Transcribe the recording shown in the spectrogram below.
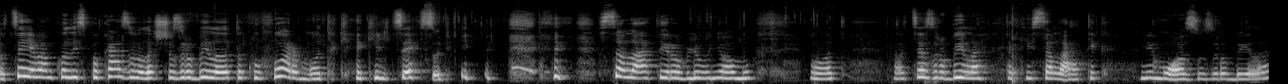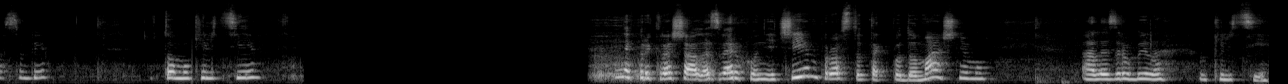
Оце я вам колись показувала, що зробила таку форму, таке кільце собі. Салати роблю в ньому. От. Оце зробила такий салатик. Мімозу зробила собі в тому кільці. Не прикрашала зверху нічим, просто так по-домашньому. Але зробила в кільці.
